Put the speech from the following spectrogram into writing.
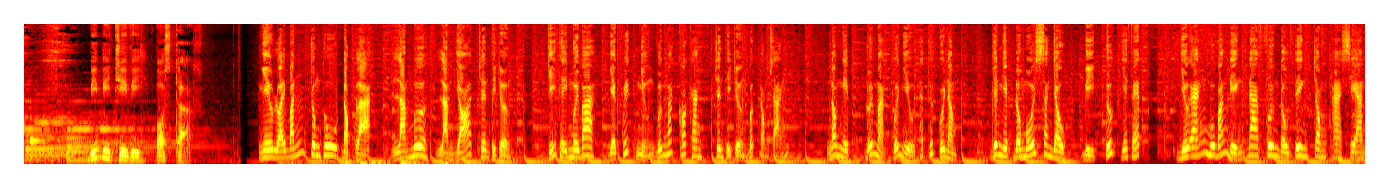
BBTV Postcard Nhiều loại bánh trung thu độc lạ, làm mưa, làm gió trên thị trường. Chỉ thị 13 giải quyết những vướng mắc khó khăn trên thị trường bất động sản. Nông nghiệp đối mặt với nhiều thách thức cuối năm. Doanh nghiệp đầu mối xăng dầu bị tước giấy phép. Dự án mua bán điện đa phương đầu tiên trong ASEAN.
